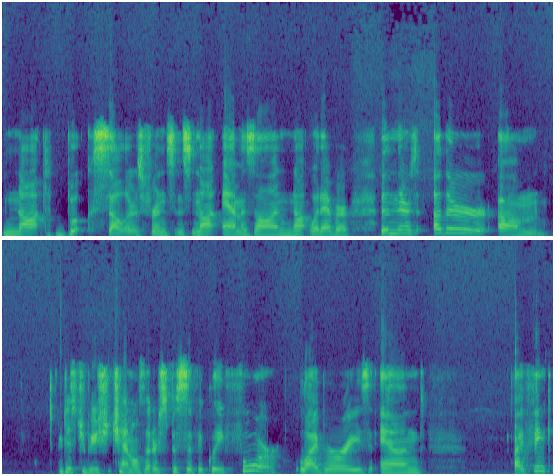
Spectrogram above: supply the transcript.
not booksellers, for instance, not Amazon, not whatever, then there's other um, distribution channels that are specifically for libraries. And I think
